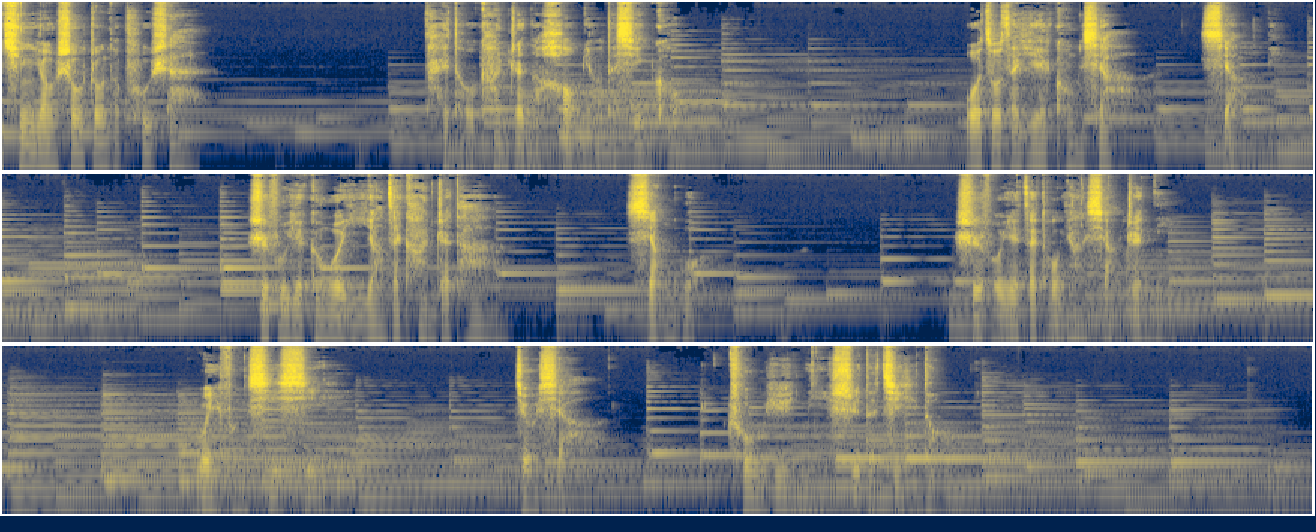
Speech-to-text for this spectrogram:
轻摇手中的蒲扇抬头看着那浩渺的星空。我坐在夜空下想你。是否也跟我一样在看着他想我。是否也在同样想着你。微风习习就像初遇你时的悸动。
